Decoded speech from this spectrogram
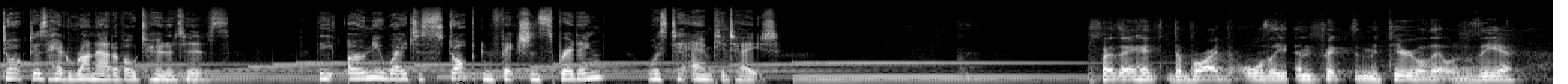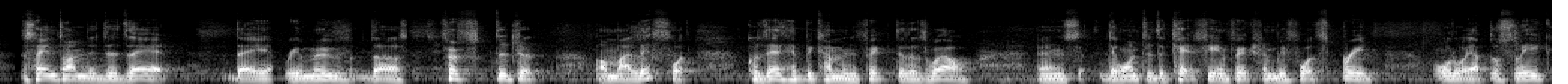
doctors had run out of alternatives. The only way to stop infection spreading was to amputate. So they had to debride all the infected material that was there. At the same time they did that, they removed the fifth digit on my left foot because they had become infected as well. And they wanted to catch the infection before it spread all the way up this leg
